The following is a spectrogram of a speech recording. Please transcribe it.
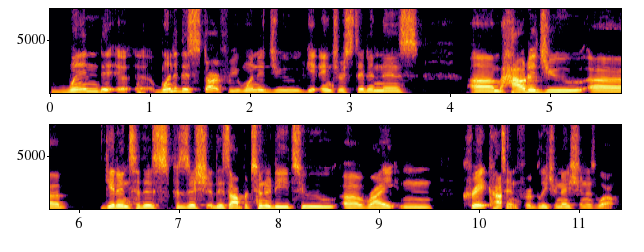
when did uh, when did this start for you? When did you get interested in this? Um, how did you uh, get into this position, this opportunity to uh, write and create content for Bleacher Nation as well.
